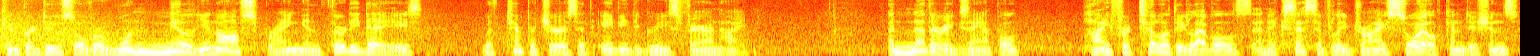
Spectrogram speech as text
can produce over one million offspring in 30 days with temperatures at 80 degrees Fahrenheit. Another example, high fertility levels and excessively dry soil conditions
